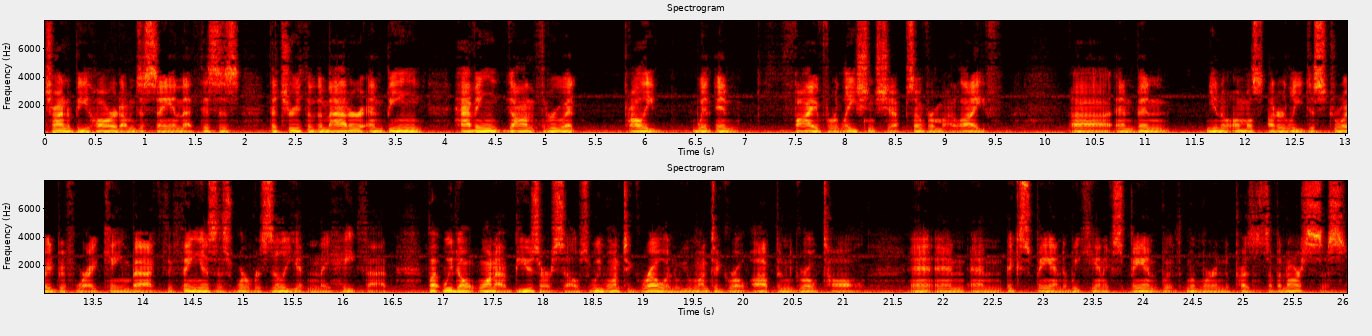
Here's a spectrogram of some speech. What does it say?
trying to be hard. I'm just saying that this is the truth of the matter and being, having gone through it probably within five relationships over my life, uh, and been you know, almost utterly destroyed before I came back. The thing is, is we're resilient and they hate that. But we don't want to abuse ourselves. We want to grow and we want to grow up and grow tall and, and, and expand. And we can't expand with, when we're in the presence of a narcissist.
